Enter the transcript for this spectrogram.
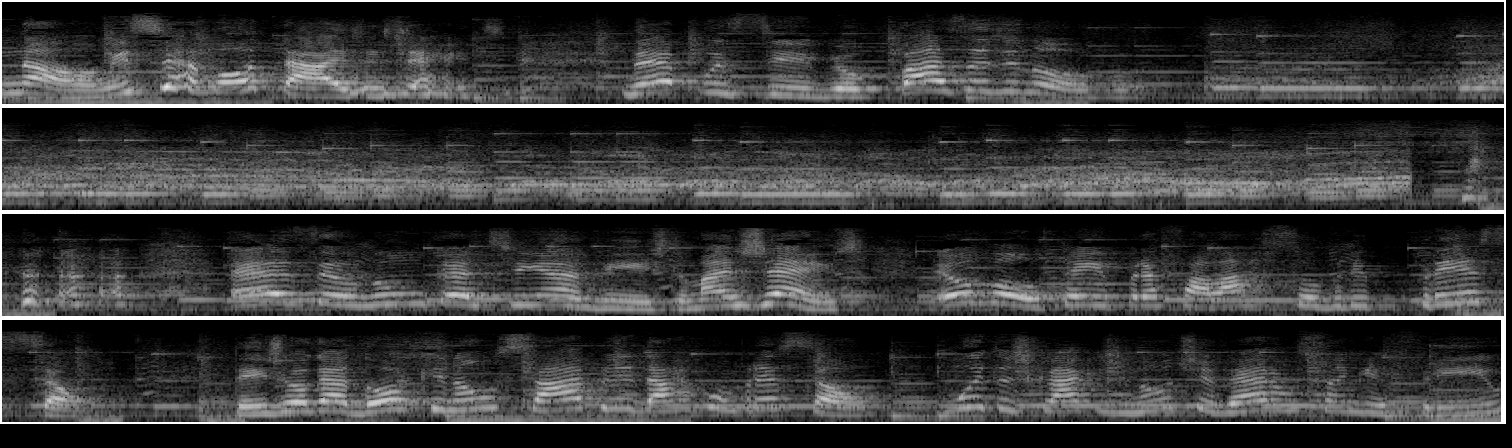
Não, isso é montagem, gente. Não é possível. Passa de novo. Essa eu nunca tinha visto. Mas, gente, eu voltei para falar sobre pressão. Tem jogador que não sabe lidar com pressão. Muitos craques não tiveram sangue frio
